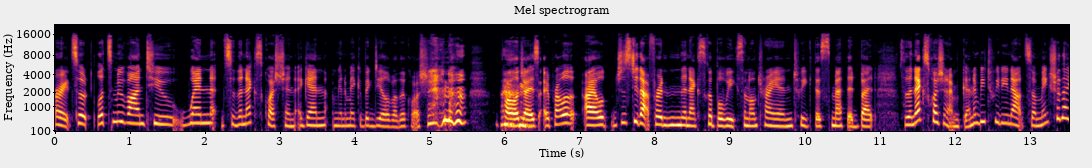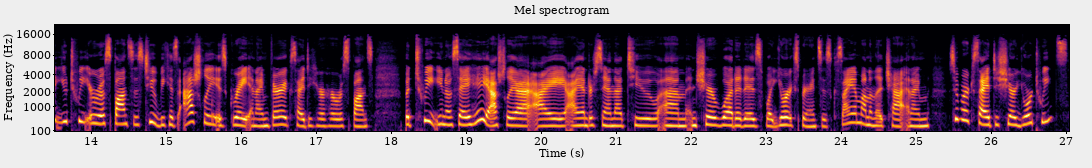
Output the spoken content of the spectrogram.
All right, so let's move on to when. So the next question, again, I'm going to make a big deal about the question. Apologize. I probably I'll just do that for the next couple weeks, and I'll try and tweak this method. But so the next question, I'm going to be tweeting out. So make sure that you tweet your responses too, because Ashley is great, and I'm very excited to hear her response. But tweet, you know, say, hey Ashley, I I, I understand that too, um, and share what it is, what your experience is, because I am on the chat, and I'm super excited to share your tweets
